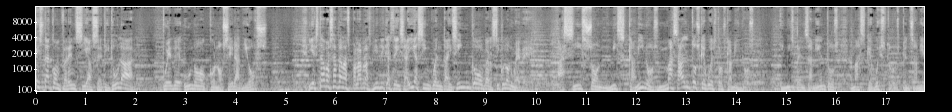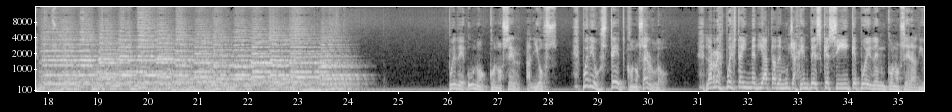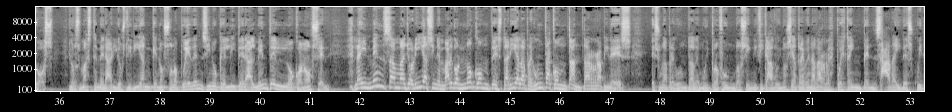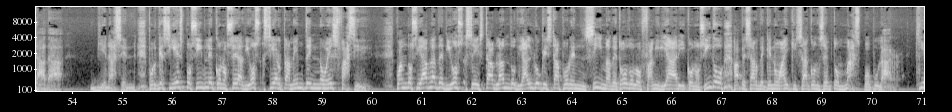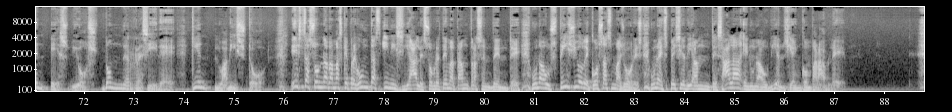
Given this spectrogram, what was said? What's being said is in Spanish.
Esta conferencia se titula ¿Puede uno conocer a Dios? Y está basada en las palabras bíblicas de Isaías 55, versículo 9. Así son mis caminos más altos que vuestros caminos, y mis pensamientos más que vuestros pensamientos. ¿Puede uno conocer a Dios? ¿Puede usted conocerlo? La respuesta inmediata de mucha gente es que sí, que pueden conocer a Dios. Los más temerarios dirían que no solo pueden, sino que literalmente lo conocen. La inmensa mayoría, sin embargo, no contestaría la pregunta con tanta rapidez. Es una pregunta de muy profundo significado y no se atreven a dar respuesta impensada y descuidada bien hacen, porque si es posible conocer a Dios, ciertamente no es fácil. Cuando se habla de Dios se está hablando de algo que está por encima de todo lo familiar y conocido, a pesar de que no hay quizá concepto más popular. ¿Quién es Dios? ¿Dónde reside? ¿Quién lo ha visto? Estas son nada más que preguntas iniciales sobre tema tan trascendente, un auspicio de cosas mayores, una especie de antesala en una audiencia incomparable.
